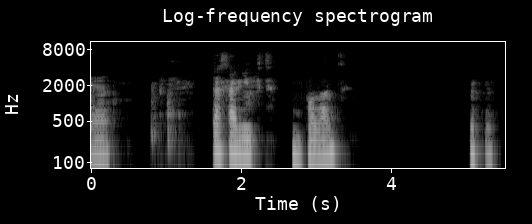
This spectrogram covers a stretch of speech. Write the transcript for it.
Yeah. Just I lived in Poland.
